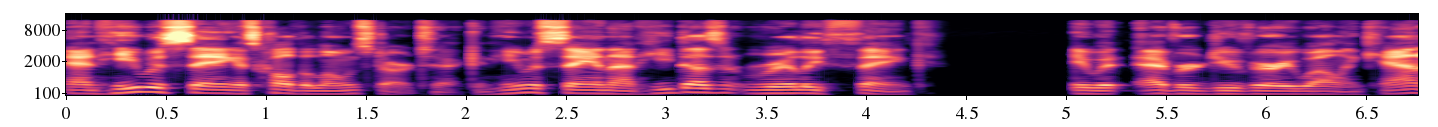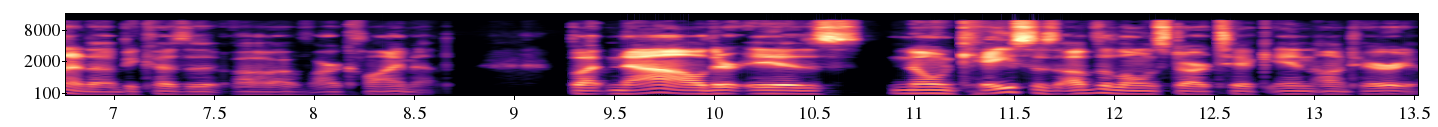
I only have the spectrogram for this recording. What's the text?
And he was saying it's called the Lone Star tick. And he was saying that he doesn't really think it would ever do very well in Canada because of, of our climate. But now there is known cases of the Lone Star tick in Ontario.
